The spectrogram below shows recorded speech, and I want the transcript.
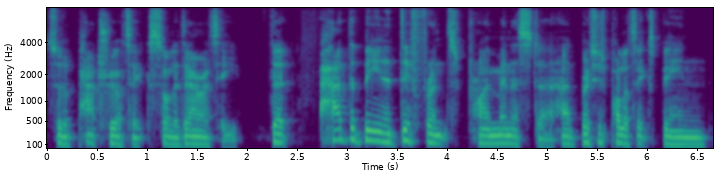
sort of patriotic solidarity that had there been a different prime minister, had British politics been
